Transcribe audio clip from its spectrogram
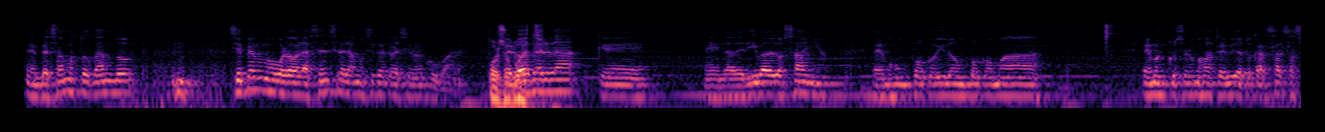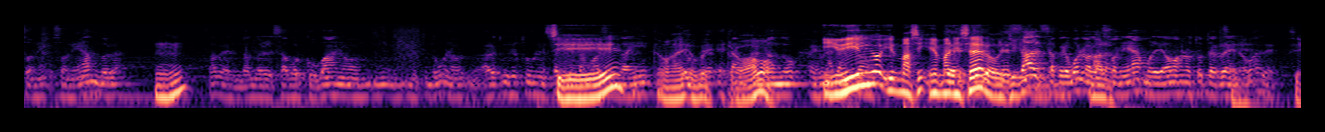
empezamos tocando, siempre hemos guardado la esencia de la música tradicional cubana. Por Pero supuesto. es verdad que en la deriva de los años hemos un poco ido un poco más, hemos incluso nos hemos atrevido a tocar salsa sone- soneándola, Ujú. ¿sabes? Dándole el sabor cubano, mm, metiendo- bueno, ahora tú dices tú un ensayo Sí, que estamos haciendo ahí, estamos Idilio y el, masi- el de- manicero. de, de chiqui- salsa, pero bueno, la Mara- soneamos, le llevamos a nuestro terreno, ¿vale? Sí.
